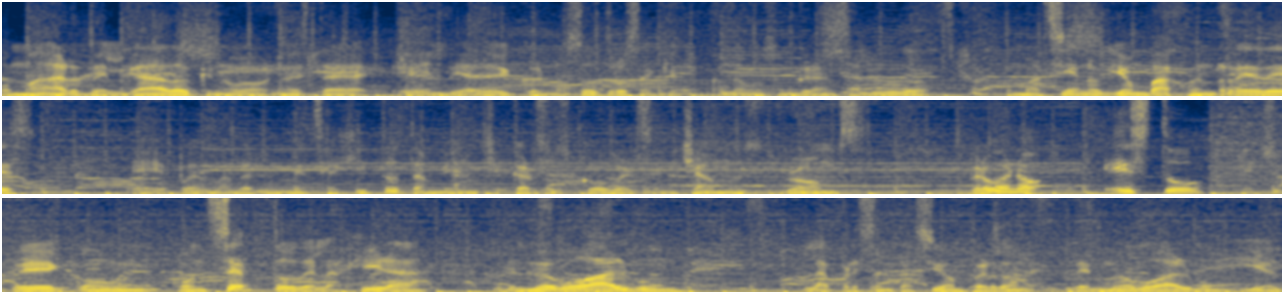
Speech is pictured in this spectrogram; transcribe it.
Omar Delgado, que no, está el día de hoy con nosotros. Aquí le mandamos un gran saludo. Marciano-bajo en redes. Eh, pueden mandarle un mensajito. También checar sus covers en Chamus Drums. Pero bueno, esto eh, con concepto de la gira del nuevo álbum, la presentación, perdón, del nuevo álbum y el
